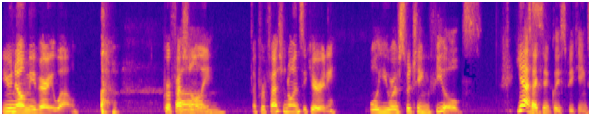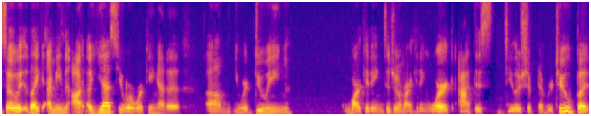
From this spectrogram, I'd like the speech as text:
You know hmm. me very well. Professionally, um, a professional insecurity. Well, you were switching fields. Yes, technically speaking. So, like, I mean, I, uh, yes, you were working at a, um, you were doing marketing, digital marketing work at this dealership number two, but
